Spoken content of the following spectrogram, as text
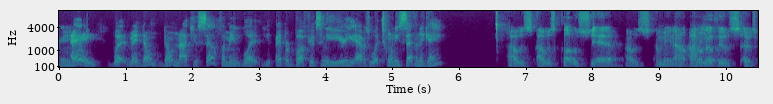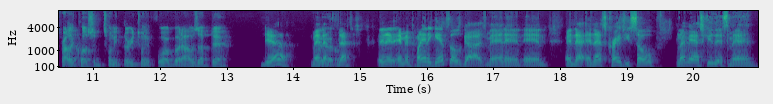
range. hey, but man, don't don't knock yourself. I mean, what? You ever buff your senior year? You average what twenty seven a game? I was I was close. Yeah. I was I mean, I, I don't know if it was it was probably closer to 23, 24, but I was up there. Yeah, man, that's that's and, and playing against those guys, man, and and and that and that's crazy. So let me ask you this, man.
